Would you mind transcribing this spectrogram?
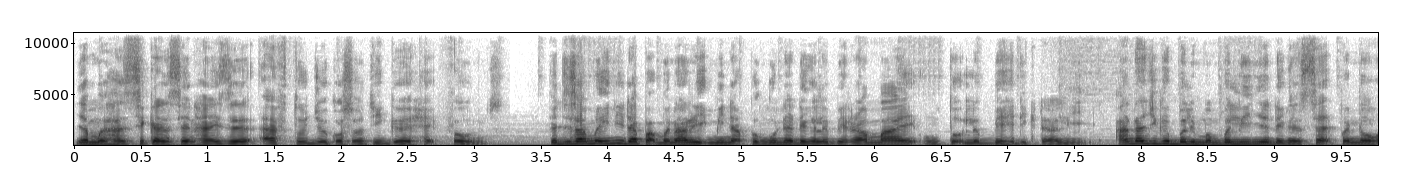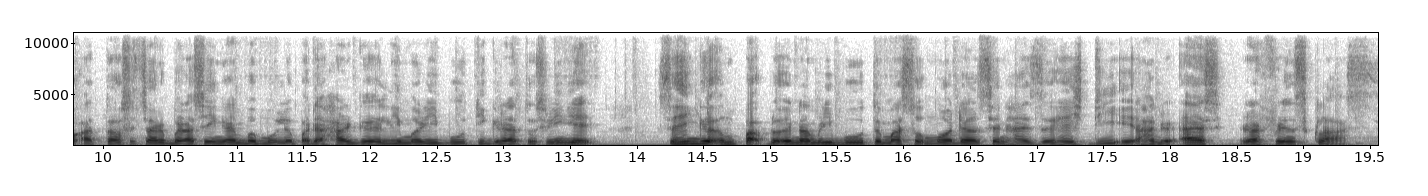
yang menghasilkan Sennheiser F703 headphones. Kerjasama ini dapat menarik minat pengguna dengan lebih ramai untuk lebih dikenali. Anda juga boleh membelinya dengan set penuh atau secara berasingan bermula pada harga RM5,300 sehingga RM46,000 termasuk model Sennheiser HD800S Reference Class.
